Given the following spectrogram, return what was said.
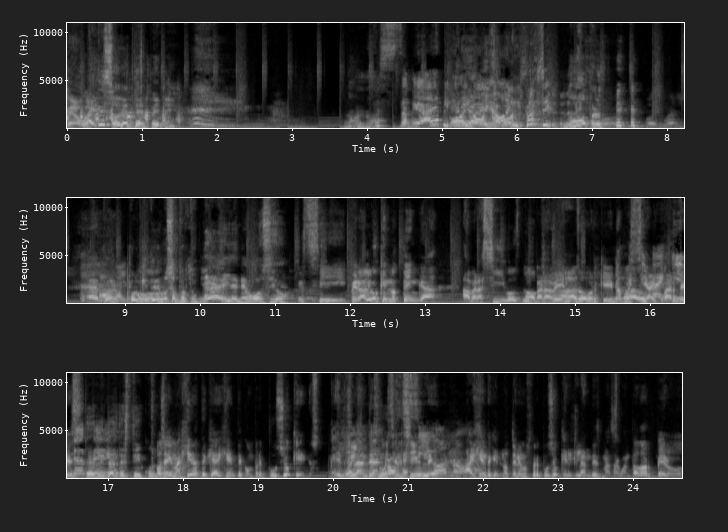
pero ¿Hay bueno. desodorante de pene? No, no. Pues, ha de aplicar No, hay agua y jabón. ¿no? Sí. No, pero eh, Ándale. porque O- tenemos oportunidad ahí de negocio. Sí, pero algo que no tenga abrasivos ni No, parabenos, claro. porque No, pues pues, sí hay partes. Te irrita el testículo. O sea, imagínate que hay gente con prepucio que El el, glande es muy sensible. no. Hay gente que no tenemos prepucio que el glande es más aguantador, pero,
